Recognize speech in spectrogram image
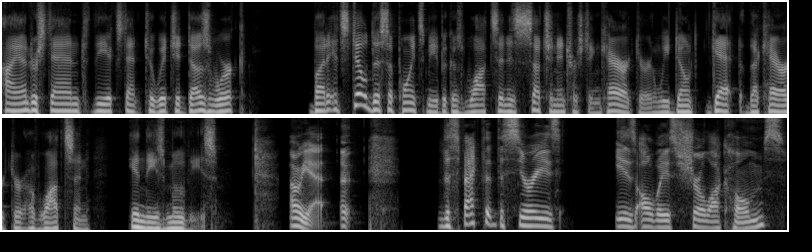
I understand the extent to which it does work, but it still disappoints me because Watson is such an interesting character, and we don't get the character of Watson in these movies. Oh yeah, uh, this fact that the series is always Sherlock Holmes,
